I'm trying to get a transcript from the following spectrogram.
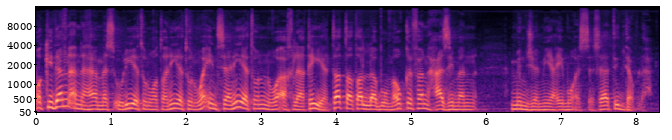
مؤكدا أنها مسؤولية وطنية وإنسانية وأخلاقية تتطلب موقفا حازما من جميع مؤسسات الدولة.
